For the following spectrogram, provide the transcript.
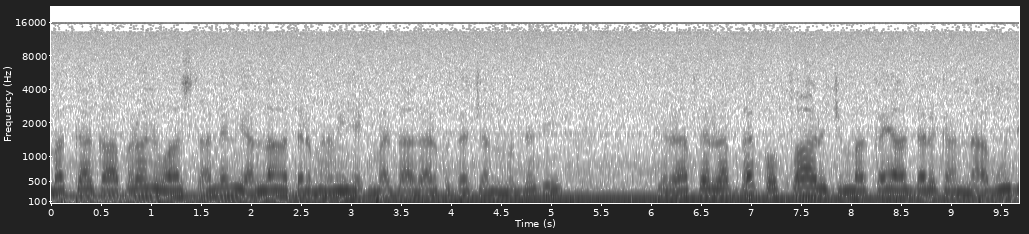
مکہ کافران واسطہ نبی اللہ ترم ہمیں حکمت آدھار کتا چند مدتی رفتہ رفتہ کفار چ مکہ درکن نابود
